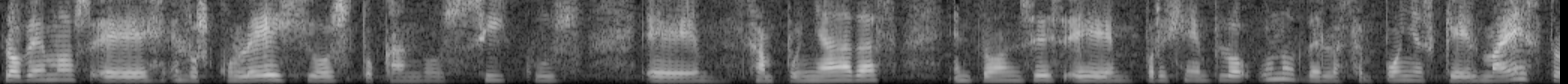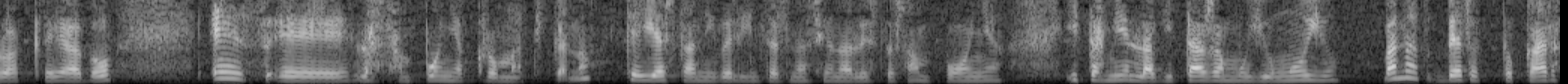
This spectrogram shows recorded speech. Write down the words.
lo vemos en los colegios tocando sicus, eh, zampoñadas. Entonces, eh, por ejemplo, una de las zampoñas que el maestro ha creado es eh, la zampoña cromática, ¿no? que ya está a nivel internacional esta zampoña, y también la guitarra muyu. Van a ver tocar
